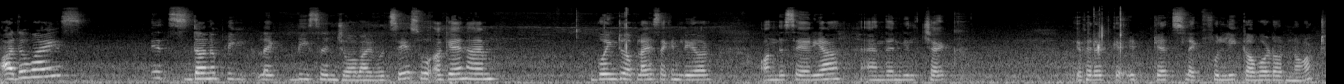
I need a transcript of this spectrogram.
Otherwise it's done a pretty like decent job I would say. So again I'm going to apply second layer on this area and then we'll check if it, it gets like fully covered or not.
